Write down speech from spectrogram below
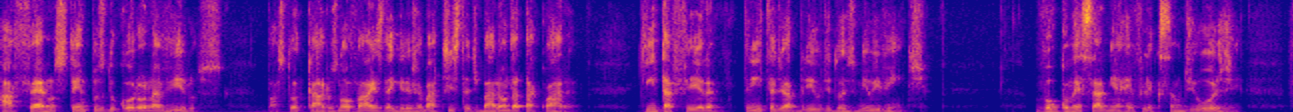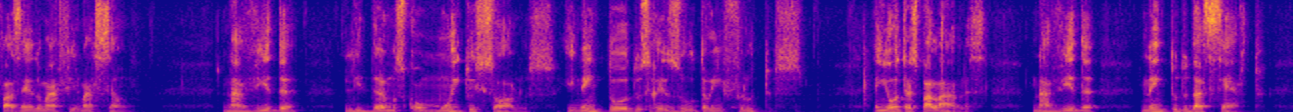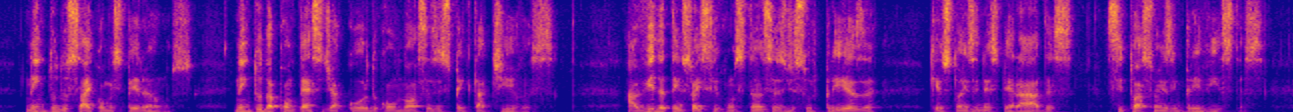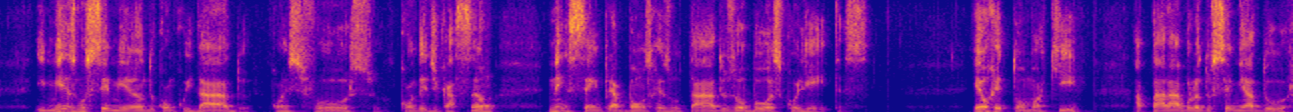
A fé nos tempos do coronavírus. Pastor Carlos Novaes, da Igreja Batista de Barão da Taquara. Quinta-feira, 30 de abril de 2020. Vou começar minha reflexão de hoje fazendo uma afirmação. Na vida, lidamos com muitos solos e nem todos resultam em frutos. Em outras palavras, na vida, nem tudo dá certo, nem tudo sai como esperamos nem tudo acontece de acordo com nossas expectativas. A vida tem suas circunstâncias de surpresa, questões inesperadas, situações imprevistas. E mesmo semeando com cuidado, com esforço, com dedicação, nem sempre há bons resultados ou boas colheitas. Eu retomo aqui a parábola do semeador,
